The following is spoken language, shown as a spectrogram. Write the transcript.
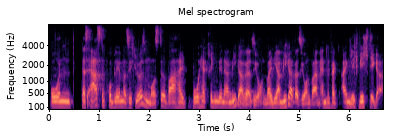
und das erste Problem, was ich lösen musste, war halt, woher kriegen wir eine Amiga-Version? Weil die Amiga-Version war im Endeffekt eigentlich wichtiger.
